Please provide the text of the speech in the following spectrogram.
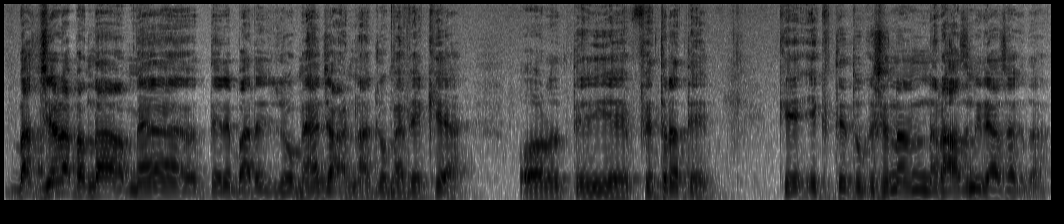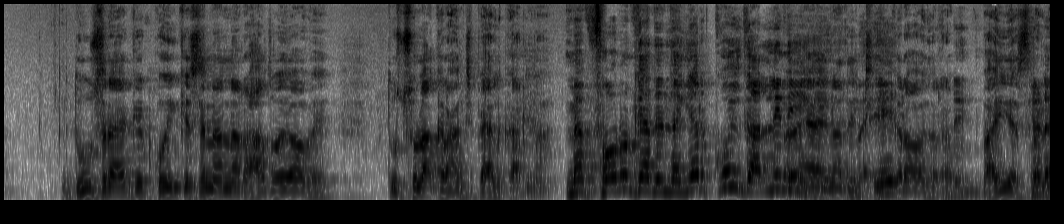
ਬਸ ਜਿਹੜਾ ਬੰਦਾ ਮੈਂ ਤੇਰੇ ਬਾਰੇ ਜੋ ਮੈਂ ਜਾਣਨਾ ਜੋ ਮੈਂ ਵੇਖਿਆ ਔਰ ਤੇਰੀ ਇਹ ਫਿਤਰਤ ਹੈ ਕਿ ਇੱਕ ਤੇ ਤੂੰ ਕਿਸੇ ਨਾਲ ਨਾਰਾਜ਼ ਨਹੀਂ ਰਹਿ ਸਕਦਾ ਦੂਸਰਾ ਹੈ ਕਿ ਕੋਈ ਕਿਸੇ ਨਾਲ ਨਾਰਾਜ਼ ਹੋਇਆ ਹੋਵੇ ਤੂੰ ਸੁਲ੍ਹਾ ਕਰਾਂ ਚ ਪਹਿਲ ਕਰਨਾ। ਮੈਂ ਫੌਰਨ ਕਹਿ ਦਿੰਦਾ ਯਾਰ ਕੋਈ ਗੱਲ ਹੀ ਨਹੀਂ। ਇਹ ਇਹਨਾਂ ਦੀ ਠੀਕ ਕਰਾਓ ਜਰਾ ਭਾਈ ਕਿਹੜਾ?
